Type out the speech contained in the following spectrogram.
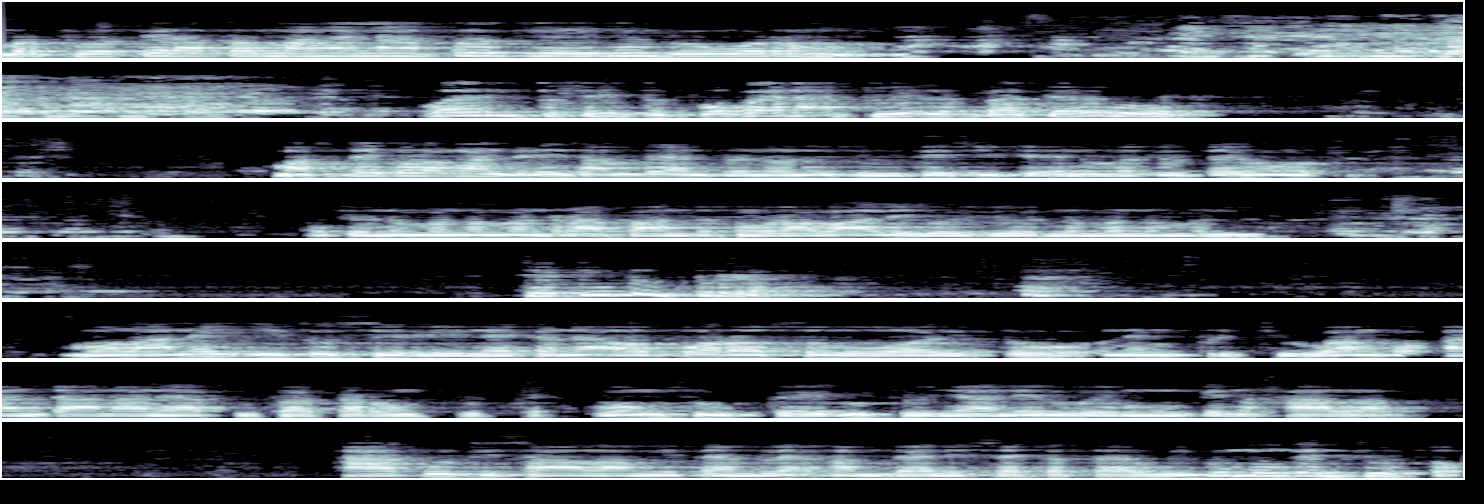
Merbote atau mangan apel kiai ini gue worong. Wah ribet-ribet. Pokoknya nak duit lembaga gue. Maksudnya kalau ngandani sampean benono juute sidik, maksudnya ada teman-teman rapan terus ngurawali gue teman-teman. Jadi itu berat. Mulane itu sirine karena apa Rasulullah itu neng berjuang kok kancanane Abu Bakar wong suge. Wong suge itu dunyane luwe mungkin halal. Aku disalami templek Hamdani saya ketahui, itu mungkin dosa.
